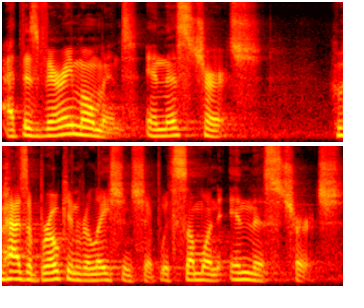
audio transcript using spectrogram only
at this very moment in this church who has a broken relationship with someone in this church.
